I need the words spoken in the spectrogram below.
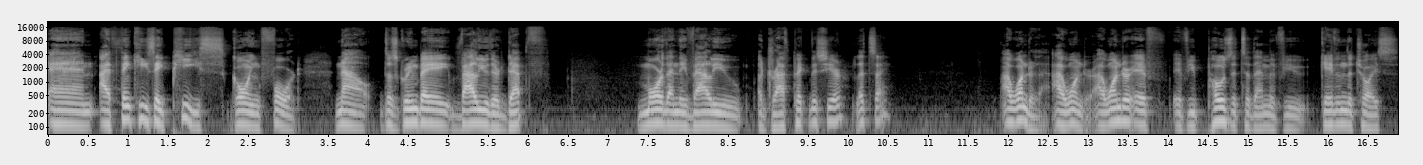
And I think he's a piece going forward. Now, does Green Bay value their depth more than they value a draft pick this year, let's say? I wonder that. I wonder. I wonder if if you pose it to them, if you gave them the choice,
